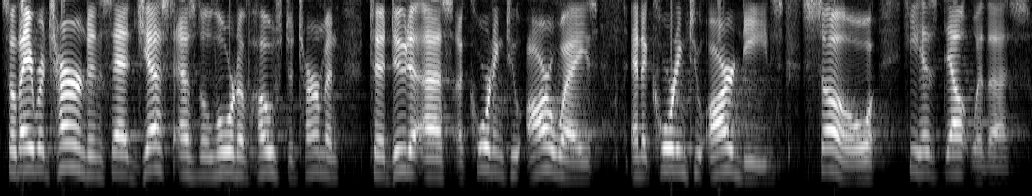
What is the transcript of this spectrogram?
So they returned and said, Just as the Lord of hosts determined to do to us according to our ways and according to our deeds, so he has dealt with us.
